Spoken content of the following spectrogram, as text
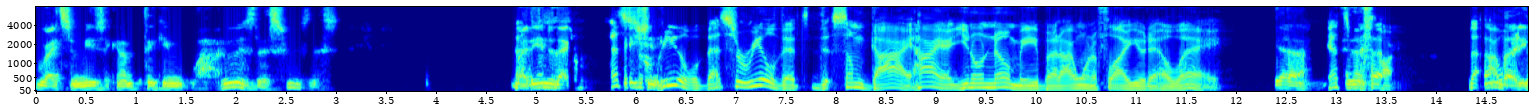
write some music. And I'm thinking, wow, who is this? Who is this? That's, By the end of that, that's surreal. That's surreal that, that some guy, hi, you don't know me, but I want to fly you to LA. Yeah. That's bizarre. I, somebody.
